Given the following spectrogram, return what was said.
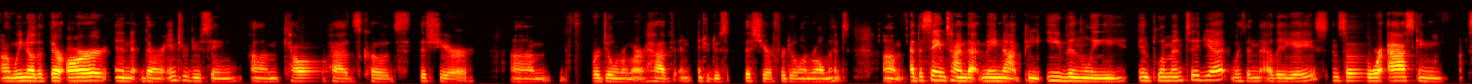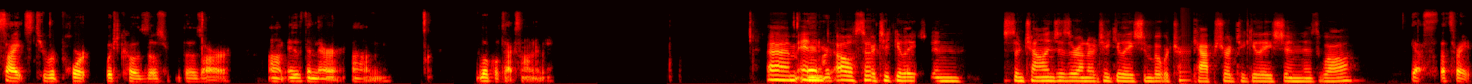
um, we know that there are and they're introducing um, CalPADS codes this year um, for dual enrollment or have introduced this year for dual enrollment. Um, at the same time, that may not be evenly implemented yet within the LEAs. And so we're asking sites to report which codes those, those are um, within their um, local taxonomy. Um, and, and also articulation, some challenges around articulation, but we're trying to capture articulation as well. Yes, that's right.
